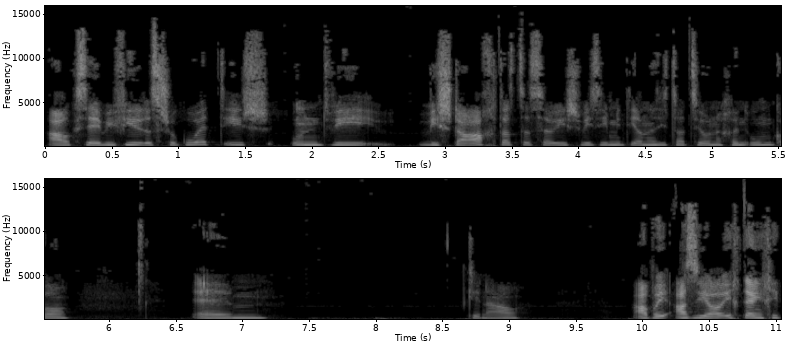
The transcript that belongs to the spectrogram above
auch sehen, wie viel das schon gut ist und wie, wie stark das, so ist, wie sie mit ihren Situationen können umgehen ähm, Genau. Aber also ja, ich denke,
